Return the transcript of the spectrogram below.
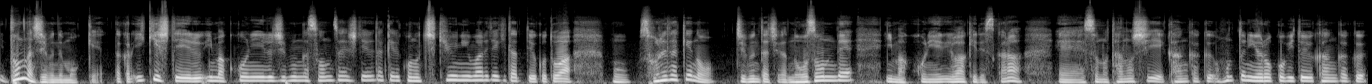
どんな自分でも OK。だから息している、今ここにいる自分が存在しているだけで、この地球に生まれてきたっていうことは、もうそれだけの自分たちが望んで今ここにいるわけですから、えー、その楽しい感覚、本当に喜びという感覚、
